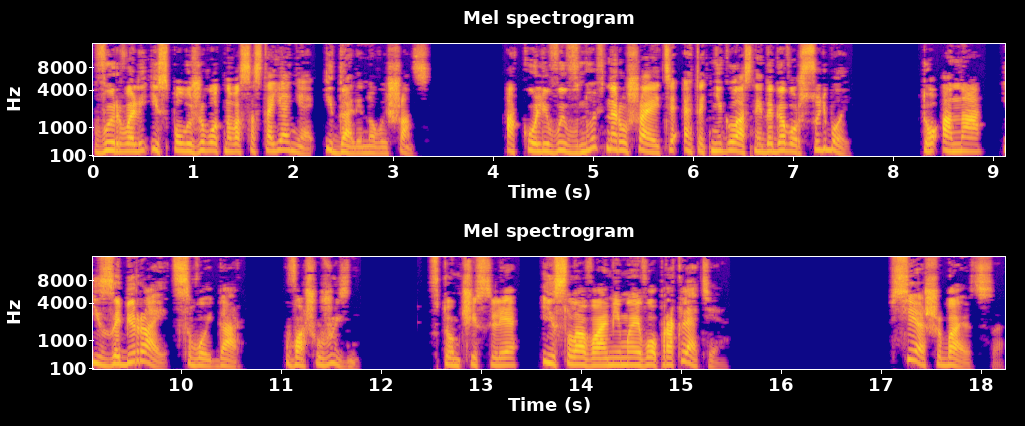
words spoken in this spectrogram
вырвали из полуживотного состояния и дали новый шанс. А коли вы вновь нарушаете этот негласный договор с судьбой, то она и забирает свой дар, вашу жизнь, в том числе и словами моего проклятия. Все ошибаются,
